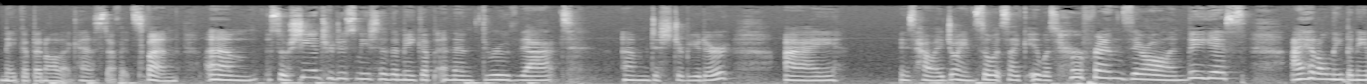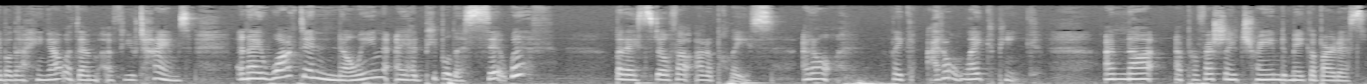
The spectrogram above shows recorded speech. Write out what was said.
makeup and all that kind of stuff. It's fun. Um, so she introduced me to the makeup, and then through that um, distributor, I is how I joined. So it's like it was her friends, they're all in Vegas. I had only been able to hang out with them a few times. And I walked in knowing I had people to sit with, but I still felt out of place. I don't like I don't like pink. I'm not a professionally trained makeup artist.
